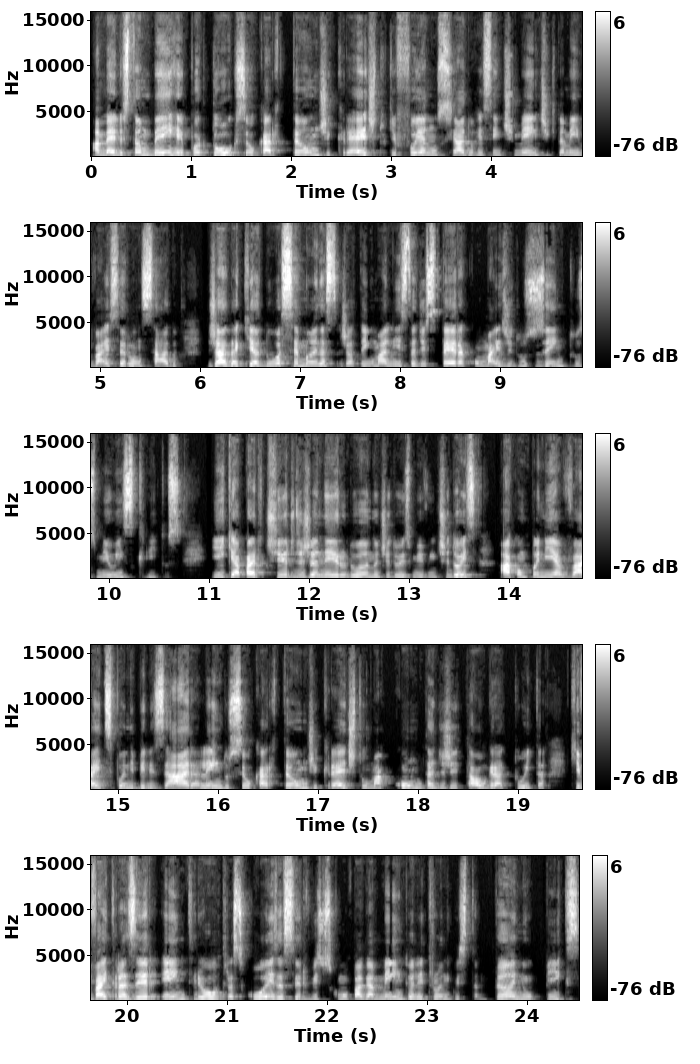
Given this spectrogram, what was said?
A Melius também reportou que seu cartão de crédito, que foi anunciado recentemente, que também vai ser lançado já daqui a duas semanas, já tem uma lista de espera com mais de 200 mil inscritos. E que a partir de janeiro do ano de 2022, a companhia vai disponibilizar, além do seu cartão de crédito, uma conta digital gratuita que vai trazer, entre outras coisas, serviços como pagamento eletrônico instantâneo, o Pix,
